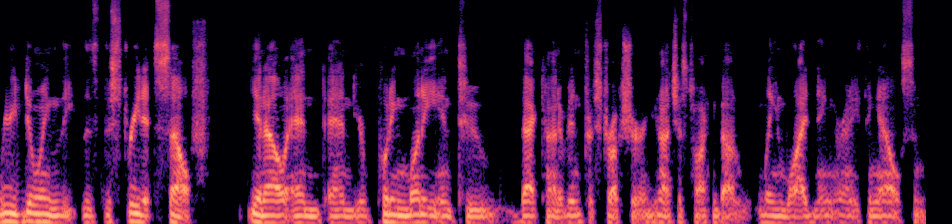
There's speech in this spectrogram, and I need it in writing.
redoing the the, the street itself, you know, and and you're putting money into that kind of infrastructure. You're not just talking about lane widening or anything else. And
